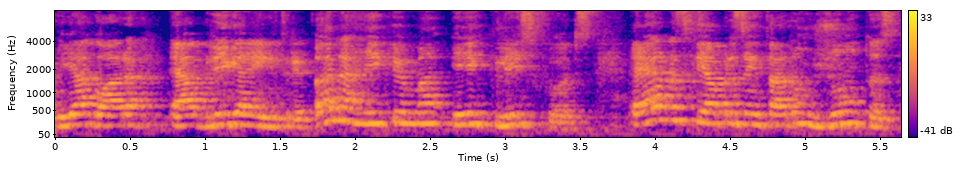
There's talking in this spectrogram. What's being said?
E agora é a briga entre Ana Hickman e Clis Flores. Elas que apresentaram juntas,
